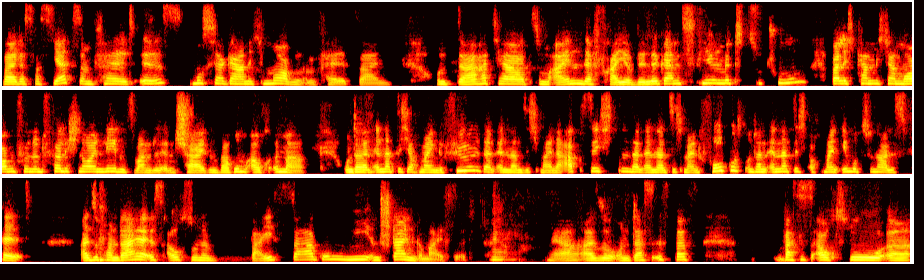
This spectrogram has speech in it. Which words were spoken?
weil das, was jetzt im Feld ist, muss ja gar nicht morgen im Feld sein. Und da hat ja zum einen der freie Wille ganz viel mit zu tun, weil ich kann mich ja morgen für einen völlig neuen Lebenswandel entscheiden, warum auch immer. Und dann ändert sich auch mein Gefühl, dann ändern sich meine Absichten, dann ändert sich mein Fokus und dann ändert sich auch mein emotionales Feld. Also von daher ist auch so eine Weissagung nie in Stein gemeißelt. Ja, ja also und das ist das, was es auch so, äh,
